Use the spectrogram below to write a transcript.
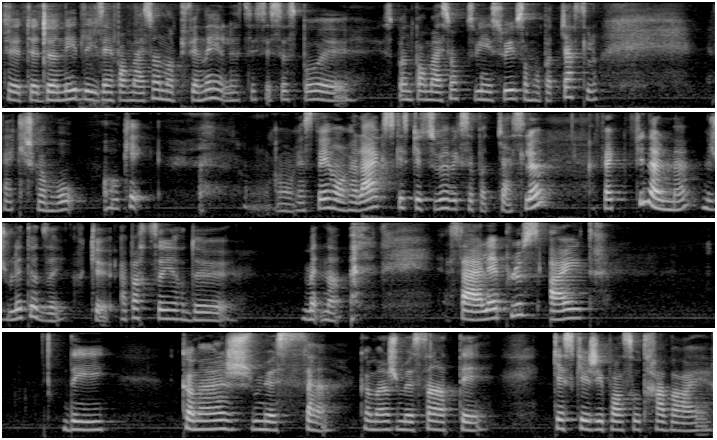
te, donner des informations à n'en plus finir. Là. C'est ça, c'est pas, euh, c'est pas une formation que tu viens suivre sur mon podcast. Fait que je suis comme, oh, OK. On respire, on relaxe. Qu'est-ce que tu veux avec ce podcast-là? Fait que finalement, je voulais te dire que à partir de maintenant, ça allait plus être des comment je me sens, comment je me sentais, qu'est-ce que j'ai passé au travers,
